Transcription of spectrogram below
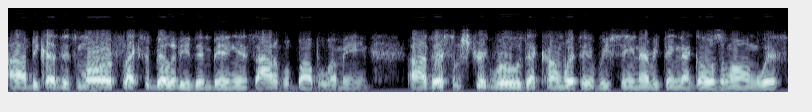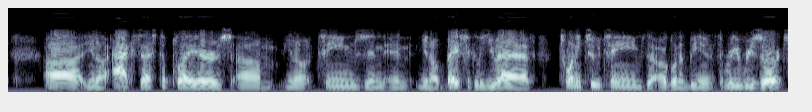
uh, because it's more flexibility than being inside of a bubble. I mean, uh, there's some strict rules that come with it. We've seen everything that goes along with, uh, you know, access to players, um, you know, teams, and, and you know, basically you have 22 teams that are going to be in three resorts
